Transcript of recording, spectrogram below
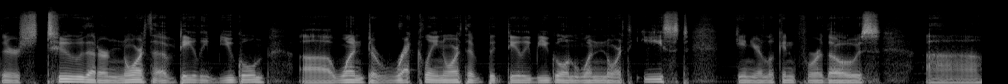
There's two that are north of Daily Bugle, uh, one directly north of Daily Bugle, and one northeast. Again, you're looking for those uh,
